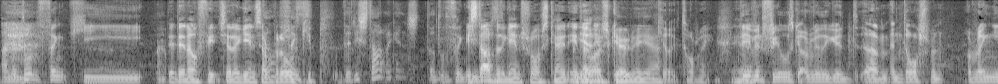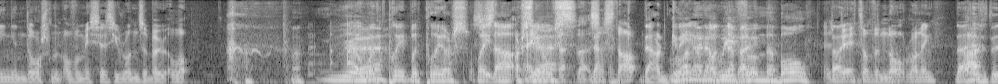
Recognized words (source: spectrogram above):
and I don't think he. Did enough feature against I our don't bro? think he pl- did. He start against? I don't think He started against Ross County. Yeah. Ross County, yeah. he looked all right. Yeah. David Friel's got a really good um, endorsement, a ringing endorsement of him. He says he runs about a lot. Yeah. we've played with players like that ourselves. That- that's a start. That are great Running running away about. from the ball. It's That- better than not running. That I- is the,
